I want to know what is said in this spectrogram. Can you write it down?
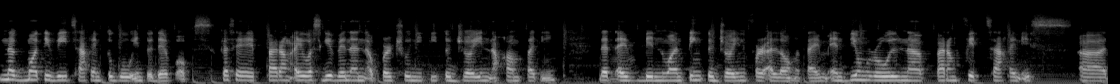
nag-motivate sa akin to go into DevOps kasi parang I was given an opportunity to join a company that Mhm. I've been wanting to join for a long time. And yung role na parang fit sa akin is uh,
